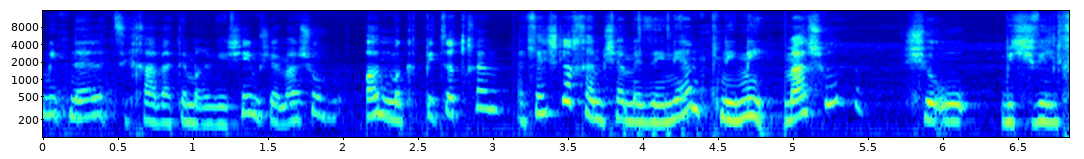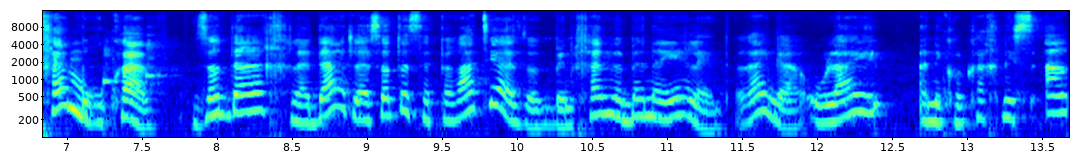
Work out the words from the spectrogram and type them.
מתנהלת שיחה ואתם מרגישים שמשהו עוד מקפיץ אתכם, אז יש לכם שם איזה עניין פנימי, משהו שהוא בשבילכם מורכב. זאת דרך לדעת לעשות את הספרציה הזאת ביניכם ובין הילד. רגע, אולי אני כל כך נסער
